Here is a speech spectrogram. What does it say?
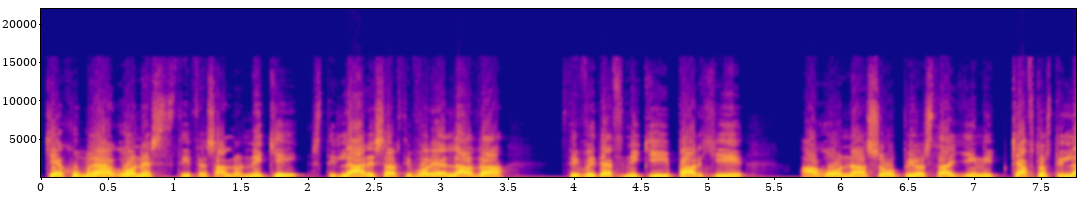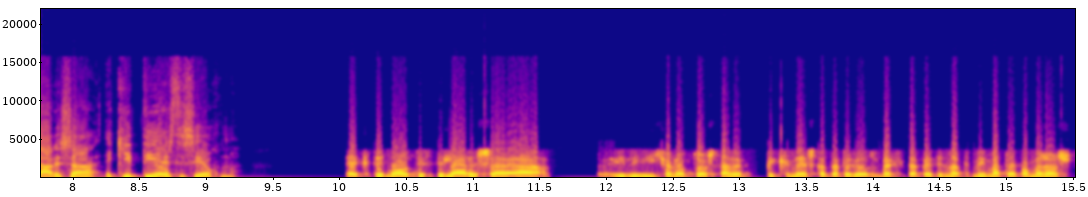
Και έχουμε ναι. αγώνες στη Θεσσαλονίκη, στη Λάρισα, στη Βόρεια Ελλάδα. Στη Β' Εθνική υπάρχει αγώνας ο οποίος θα γίνει και αυτό στη Λάρισα. Εκεί τι αίσθηση έχουμε; Εκτιμώ ότι στη Λάρισα οι χιονοπτώσεις θα είναι πυκνές κατά περίοδο μέχρι τα πεντινά τμήματα. Επομένως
